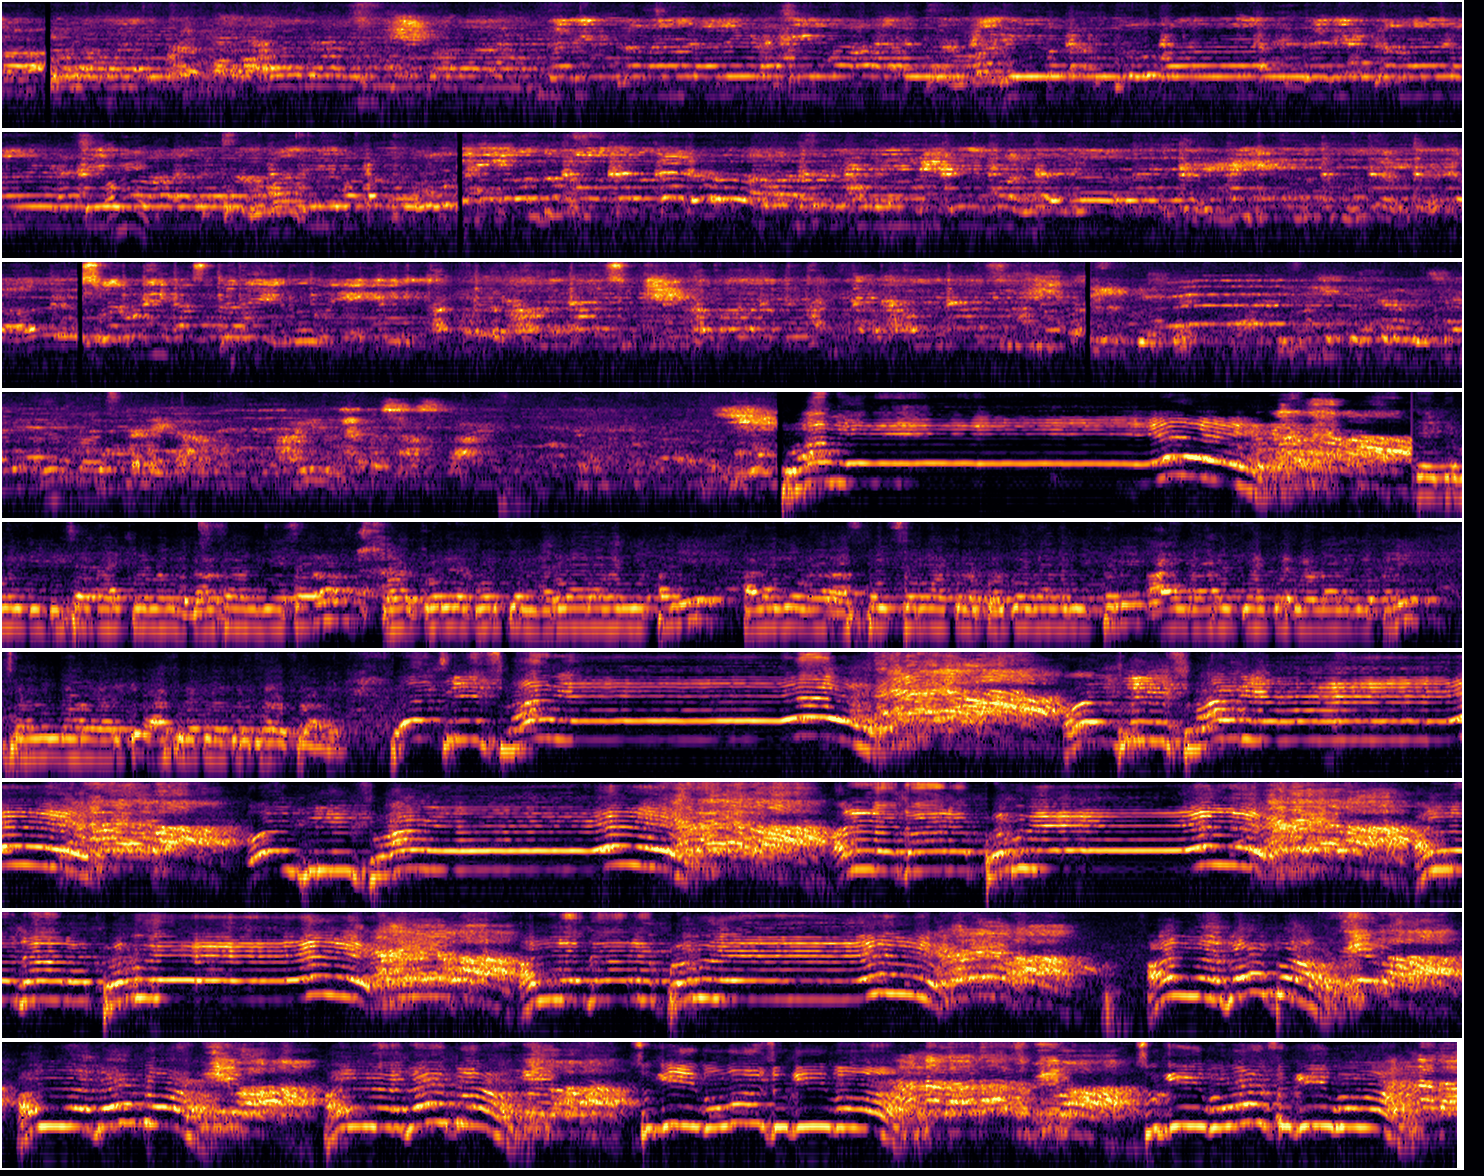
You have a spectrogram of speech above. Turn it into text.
దరిద్ర అయితే మనకి దిశ కార్యక్రమానికి దర్శనం చేశారో వారు కోరిన కోరికలు నెరవేరాలని చెప్పని అలాగే వారు అష్టైశ్వర్యాలతో కొడుకోవాలని చెప్పని ఆయుర ఆరోగ్యాలతో ఉండాలని చెప్పని శరణం ద్వారా వారికి ఆశీర్వచనం తెలుపుతారు స్వామి స్వామి ಸ್ವಾಮಿ ಅನ್ನದಾನ ಪ್ರಭುವೇ ಅನ್ನದಾನ ಪ್ರಭುವೇ ಅನ್ನದಾನ ಪ್ರಭುವೇ ಅಲ್ಲ ದೈಪ ಅಲ್ಲ ದೈಪ ಅಲ್ಲ ದೈಪ ಸುಖಿ ಭವ ಸುಖಿ ಭವ ಸುಖಿ ಭವ ಸುಖಿ ಭವ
